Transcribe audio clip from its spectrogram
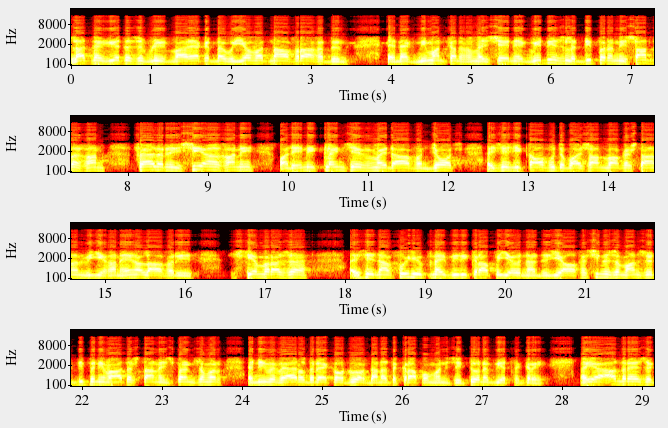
laat my weet asseblief, maar ek het nou heel wat navrae gedoen en ek niemand kan vir my sê nie. Ek weet nie as hulle dieper in die sand gaan, verder in die see gaan nie, want hy net klein sê vir my daar van George. Hy sê jy kaalvoete by sandbakke staan en wie jy gaan hengel daar vir die steenbrasse. Hy sê dan voel jy knyp hierdie krap vir jou en dan jy al gesien as 'n man so diep in die water staan en spring sommer 'n nuwe wêreldrekord hoog dan het 'n krap om in sy tone weet gekry. Nou ja, ander is ek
